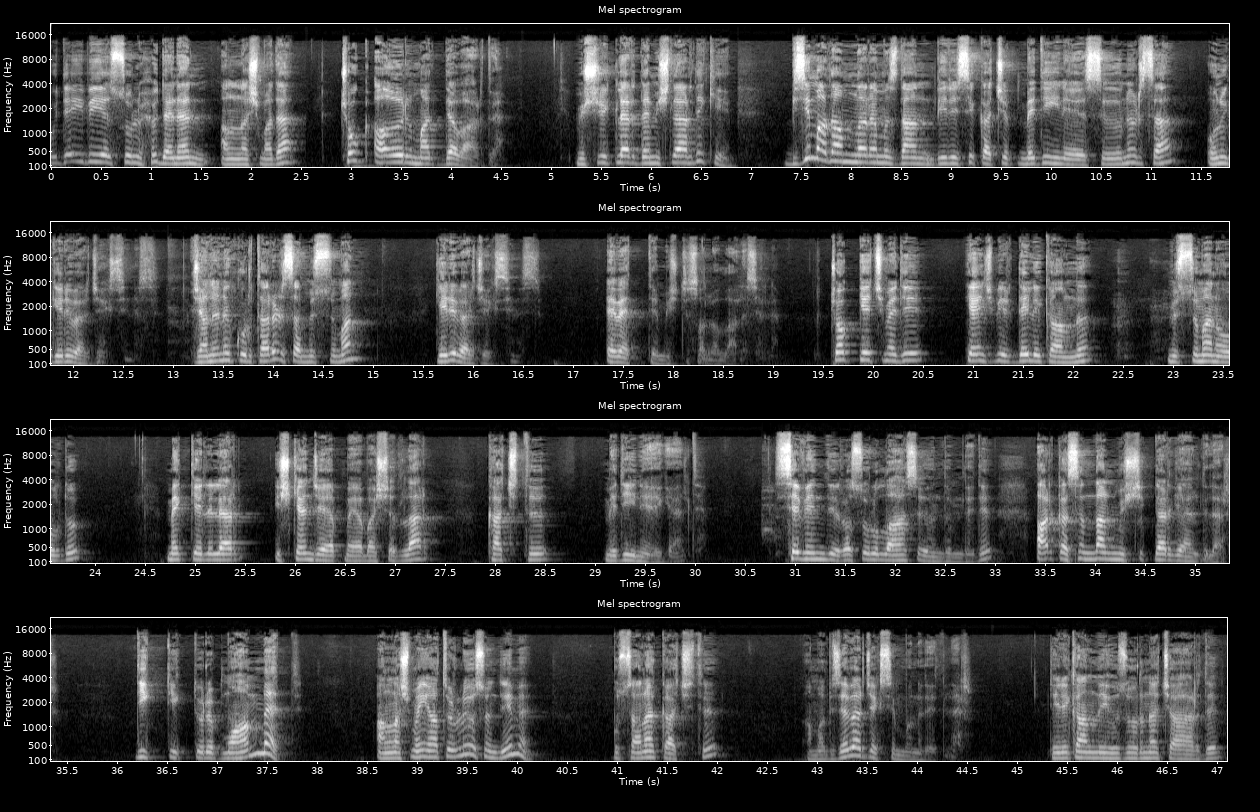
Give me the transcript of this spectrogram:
Hudeybiye sulhu denen anlaşmada çok ağır madde vardı. Müşrikler demişlerdi ki, bizim adamlarımızdan birisi kaçıp Medine'ye sığınırsa onu geri vereceksiniz. Canını kurtarırsa Müslüman geri vereceksiniz. Evet demişti sallallahu aleyhi ve sellem. Çok geçmedi genç bir delikanlı Müslüman oldu. Mekkeliler işkence yapmaya başladılar. Kaçtı Medine'ye geldi. Sevindi Resulullah'a sığındım dedi. Arkasından müşrikler geldiler. Dik dik durup Muhammed anlaşmayı hatırlıyorsun değil mi? Bu sana kaçtı ama bize vereceksin bunu dediler. Delikanlıyı huzuruna çağırdı.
